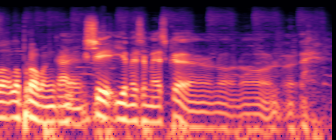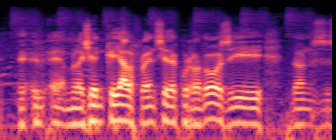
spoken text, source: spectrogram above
la, la prova encara. Sí, i a més a més que no, no, no, amb la gent que hi ha, l'afluència de corredors i doncs,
